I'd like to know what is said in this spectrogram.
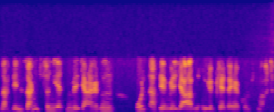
nach den sanktionierten Milliarden und nach den Milliarden ungeklärter Herkunft macht.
